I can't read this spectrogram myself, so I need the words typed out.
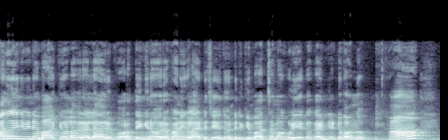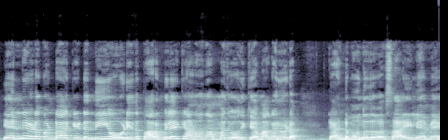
അത് കഴിഞ്ഞ് പിന്നെ ബാക്കിയുള്ളവരെല്ലാവരും പുറത്ത് ഇങ്ങനെ ഓരോ പണികളായിട്ട് ചെയ്തുകൊണ്ടിരിക്കുമ്പോൾ അച്ഛമ്മ കുളിയൊക്കെ കഴിഞ്ഞിട്ട് വന്നു. ആ എന്നെ ഇവിടെ കൊണ്ടാക്കിയിട്ട് നീ ഓടിയത് പറമ്പിലേക്കാണോ? എന്ന് അമ്മ ചോദിക്കുക മകനോട്. രണ്ട് മൂന്ന് ദിവസം ആയില്ലേ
